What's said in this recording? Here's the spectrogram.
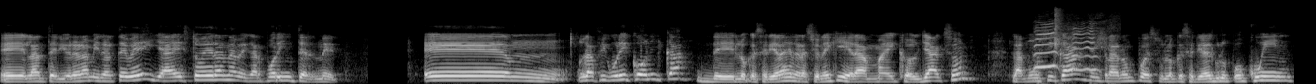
eh, la anterior era mirar TV y ya esto era navegar por internet. Em, la figura icónica de lo que sería la generación X era Michael Jackson. La música entraron pues lo que sería el grupo Queen,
